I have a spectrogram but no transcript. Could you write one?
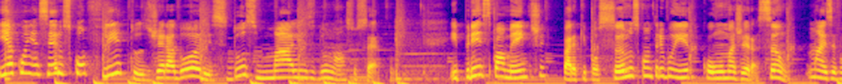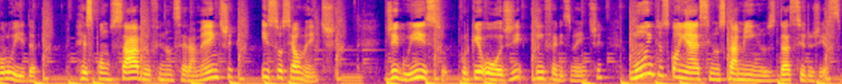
e a conhecer os conflitos geradores dos males do nosso século. E principalmente para que possamos contribuir com uma geração mais evoluída, responsável financeiramente e socialmente. Digo isso porque hoje, infelizmente, muitos conhecem os caminhos das cirurgias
